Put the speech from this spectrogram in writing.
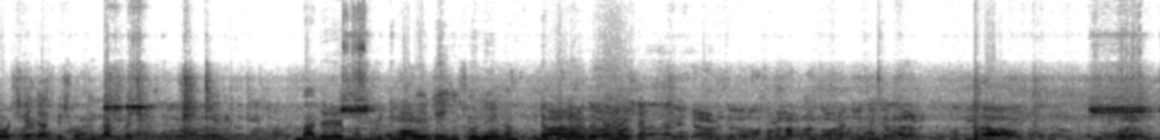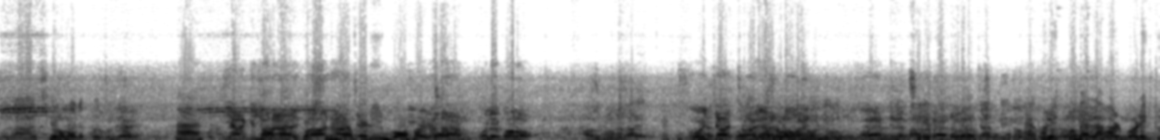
করছে যে আজকে সবজি লাগবে। বাজারের মধ্যে থেকে হেঁটে যে চলে এলাম। এটা ফলের দোকান আছে। হ্যাঁ। বাবা এটা সিঙ্গাপুরের বহর দেখ বলে বলো। এখন একটু বেলা হওয়ার পরে একটু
